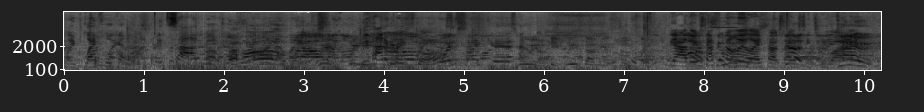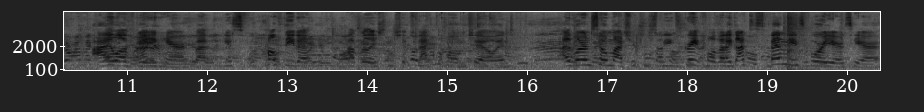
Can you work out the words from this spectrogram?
like life will go on. It's sad, but we'll move on. And like we've had a great week. Yeah, there's definitely life outside of CTY. I love being here, but it's healthy to have relationships back to home too. And I learned so much. I should be grateful that I got to spend these four years here.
